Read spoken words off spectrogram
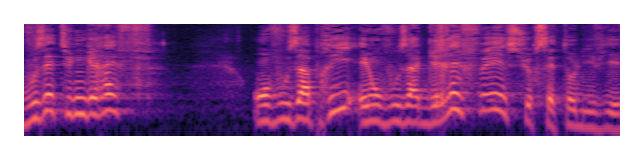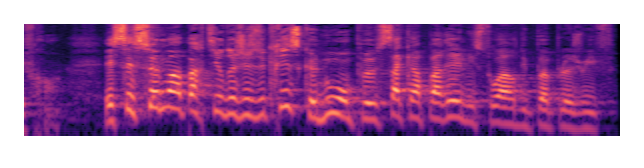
vous êtes une greffe. On vous a pris et on vous a greffé sur cet olivier franc. Et c'est seulement à partir de Jésus-Christ que nous, on peut s'accaparer l'histoire du peuple juif.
